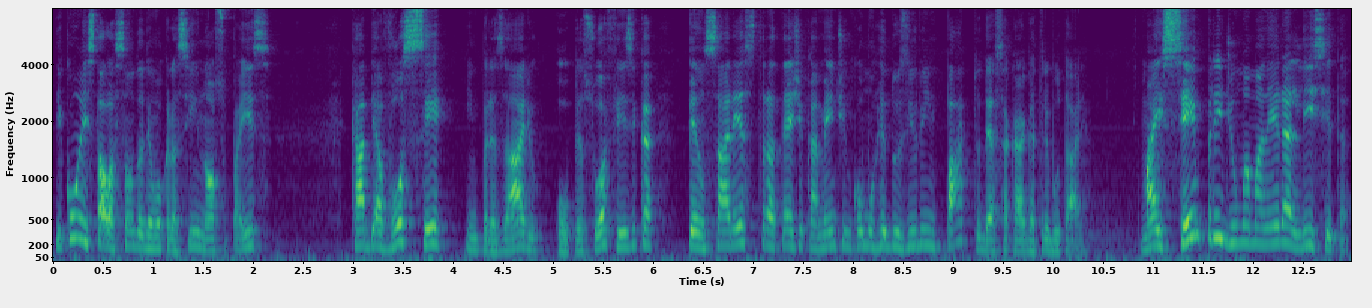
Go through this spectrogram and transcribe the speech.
e com a instalação da democracia em nosso país, cabe a você, empresário ou pessoa física, pensar estrategicamente em como reduzir o impacto dessa carga tributária, mas sempre de uma maneira lícita,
